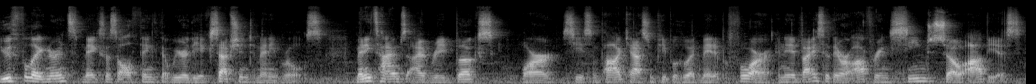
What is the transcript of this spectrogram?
Youthful ignorance makes us all think that we are the exception to many rules. Many times I'd read books or see some podcasts from people who had made it before, and the advice that they were offering seemed so obvious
